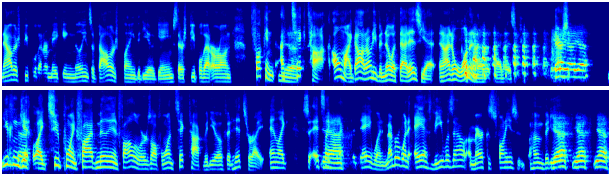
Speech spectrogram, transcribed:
Now there's people that are making millions of dollars playing video games. There's people that are on fucking a yeah TikTok. Oh my god, I don't even know what that is yet, and I don't want to know what that is. yeah yeah yeah you can yeah get like 2.5 million followers off one TikTok video if it hits right. And like so it's like back the day when remember when AFV was out, America's Funniest Home Video? yes yes yes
